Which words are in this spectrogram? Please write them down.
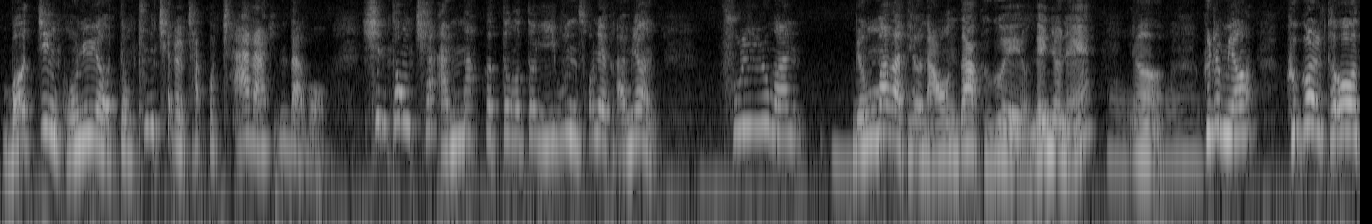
멋진 권위의 어떤 풍채를 잡고 잘 하신다고 신통치 안 났던 것도 이분 손에 가면 훌륭한 명마가 되어 나온다 그거예요 내년에 어. 어. 그러면 그걸 더,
